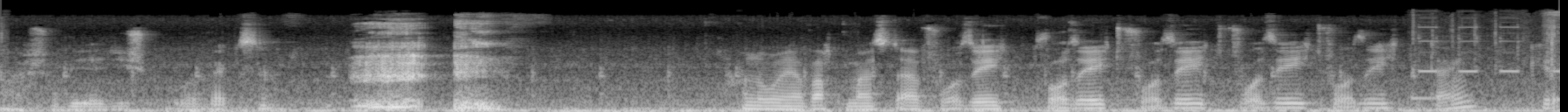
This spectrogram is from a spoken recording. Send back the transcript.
Ah, schon wieder die Spur wechseln. Hallo, Herr Wachtmeister. Vorsicht, Vorsicht, Vorsicht, Vorsicht, Vorsicht. Danke.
